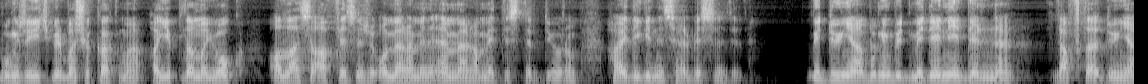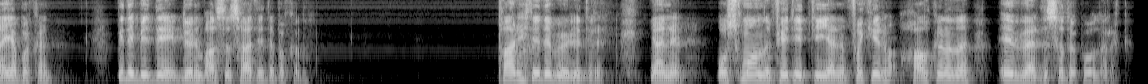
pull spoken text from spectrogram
bugün hiçbir başa kalkma, ayıplama yok. Allah size affetsin çünkü o merhametin en merhametlisidir diyorum. Haydi gidin serbestsiniz dedi. Bir dünya bugün bir medeni denilen lafta dünyaya bakın. Bir de bir de dönüp aslı saadete bakalım. Tarihte de böyledir. Yani Osmanlı fethettiği yani fakir halkına da ev verdi sadaka olarak.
